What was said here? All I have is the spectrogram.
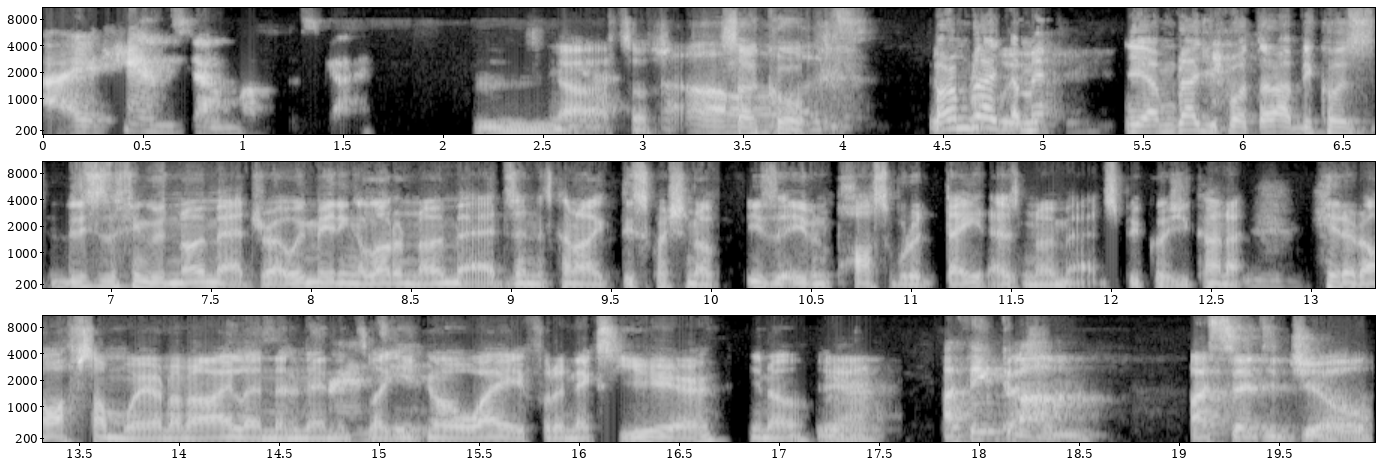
I hands down love this guy. Mm. Yeah, so Oh, so cool. But I'm glad. I mean, yeah, I'm glad you brought that up because this is the thing with nomads, right? We're meeting a lot of nomads, and it's kind of like this question of is it even possible to date as nomads? Because you kind of Mm. hit it off somewhere on an island, So and then it's like you go away for the next year. You know? Yeah. I think um, I said to Jill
